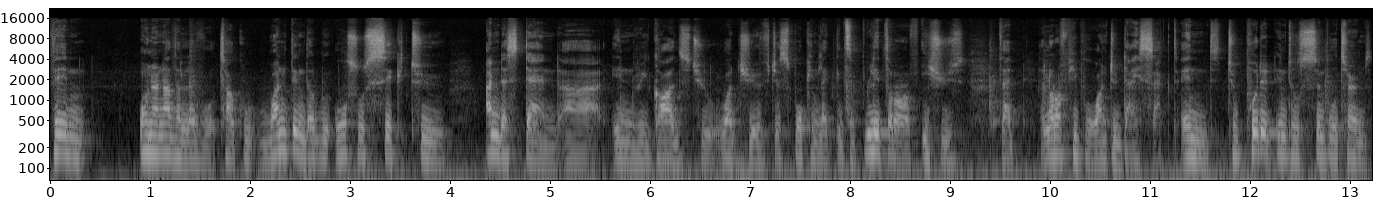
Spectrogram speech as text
then on another level, Taku, one thing that we also seek to understand uh, in regards to what you have just spoken like it's a plethora of issues that a lot of people want to dissect. And to put it into simple terms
